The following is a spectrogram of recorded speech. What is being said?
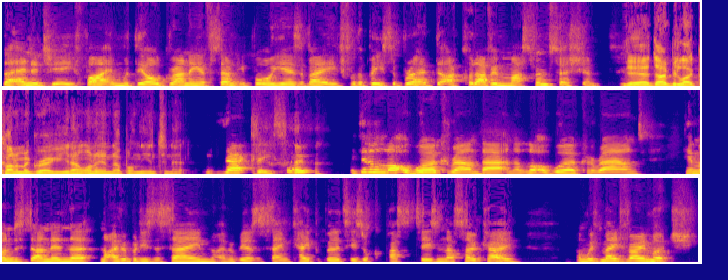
the energy fighting with the old granny of 74 years of age for the piece of bread that I could have in my swim session. Yeah, don't be like Conor McGregor. You don't want to end up on the internet. Exactly. So we did a lot of work around that and a lot of work around him understanding that not everybody's the same, not everybody has the same capabilities or capacities, and that's okay. And we've made very much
